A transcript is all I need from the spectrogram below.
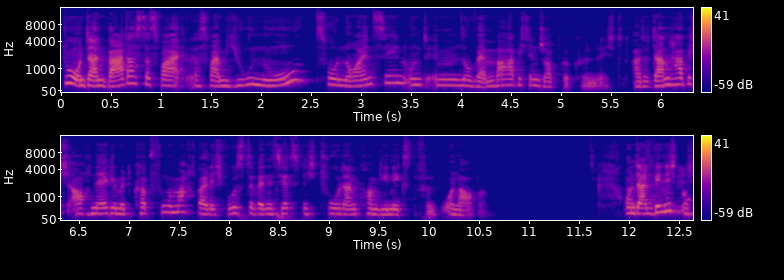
Du, und dann war das, das war, das war im Juni 2019 und im November habe ich den Job gekündigt. Also dann habe ich auch Nägel mit Köpfen gemacht, weil ich wusste, wenn ich es jetzt nicht tue, dann kommen die nächsten fünf Urlaube. Und also dann bin ich noch,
